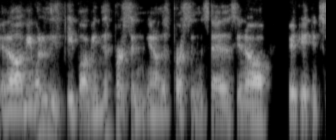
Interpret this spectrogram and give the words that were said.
You know, I mean, what are these people? I mean, this person, you know, this person says, you know, it, it, it's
